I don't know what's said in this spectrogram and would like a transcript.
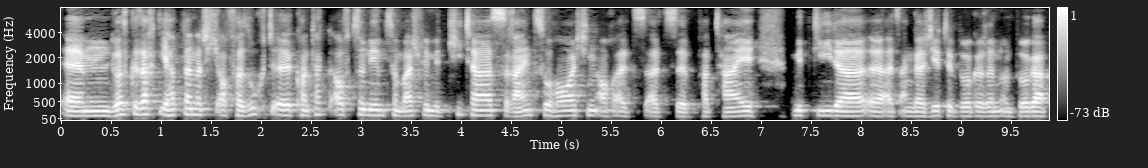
Ähm, du hast gesagt, ihr habt dann natürlich auch versucht, äh, Kontakt aufzunehmen, zum Beispiel mit Kitas reinzuhorchen, auch als, als äh, Parteimitglieder, äh, als engagierte Bürgerinnen und Bürger.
